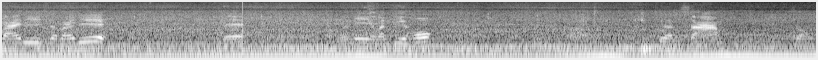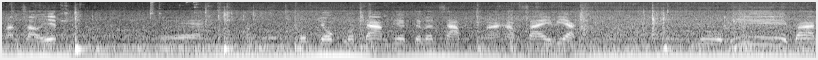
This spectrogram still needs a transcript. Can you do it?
บายดีสบายดีแต่วันนี้วันที่หกเดือนสามสองพันเเอ็ดรถจกรถด้ามเทพเจริญทรัพย์มาครับไส้เวียก อยู่ที่บ้าน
